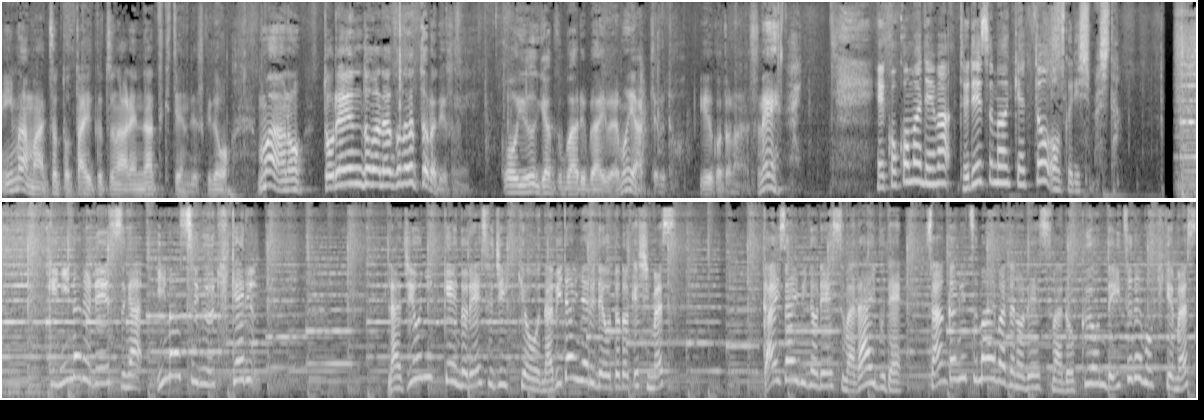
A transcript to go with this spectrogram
今はまあちょっと退屈なあれになってきてるんですけど、まああの、トレンドがなくなったらですね、こういう逆張り売買もやってるということなんですね。えここまではトゥデイズマーケットをお送りしました。気になるレースが今すぐ聞ける。ラジオ日経のレース実況をナビダイヤルでお届けします。開催日のレースはライブで3ヶ月前までのレースは録音でいつでも聞けます。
